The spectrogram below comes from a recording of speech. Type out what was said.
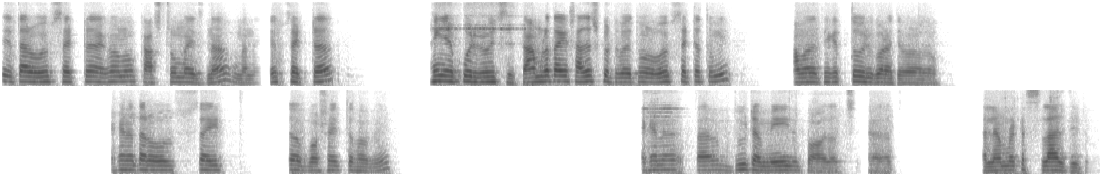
তার ওয়েবসাইটটা এখনও কাস্টমাইজ না মানে ওয়েবসাইটটা ভেঙে পড়ে রয়েছে। তা আমরা তাকে সাজেস্ট করতে পারি, তোমার ওয়েবসাইটটা তুমি আমাদের থেকে তৈরি করাতে পারো। এখানে তার ওয়েবসাইটটা বসাইতে হবে। এখানে তার দুইটা মেইল পাওয়া যাচ্ছে, দেখা যাচ্ছে। তাহলে আমরা একটা স্ল্যাশ দিয়ে দেবো।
